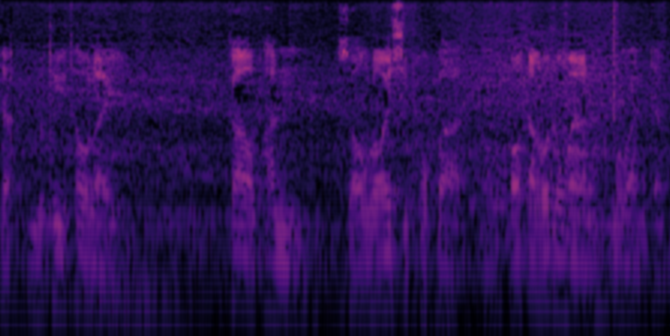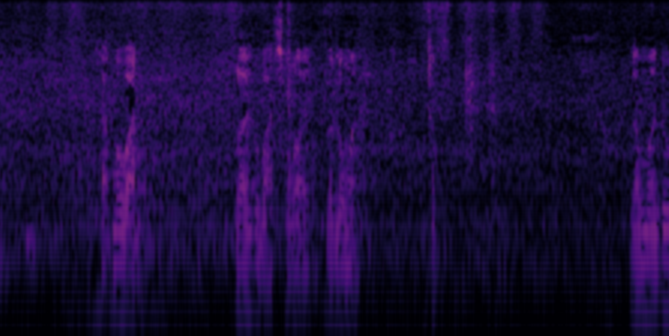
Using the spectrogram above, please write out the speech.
จะอยู่ที่เท่าไหร่เก้าพันสองร้อยสิบาทกระเป๋าตังค์ลดลงมานะ เมื่อวานจาก จากเมื่อวาน ร้อยกว่าบาทสองร้อยลดลงมาครับ เรามาดู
